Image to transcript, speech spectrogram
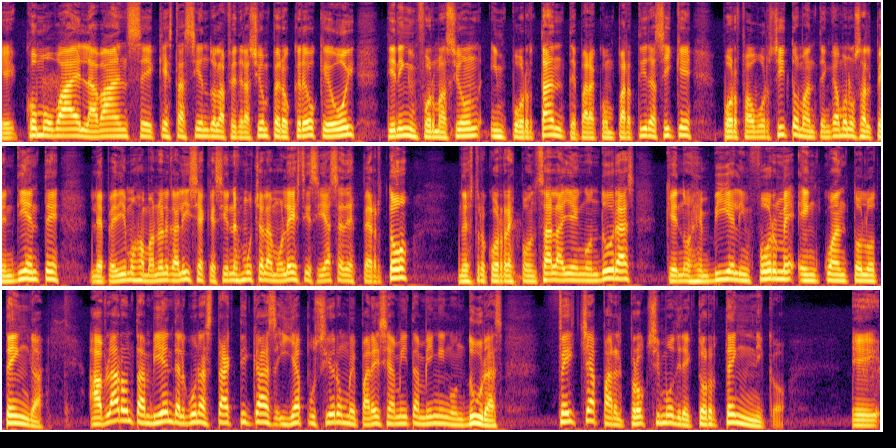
eh, cómo va el avance, qué está haciendo la federación, pero creo que hoy tienen información importante para compartir, así que por favorcito mantengámonos al pendiente. Le pedimos a Manuel Galicia que si no es mucha la molestia, si ya se despertó, nuestro corresponsal allá en Honduras, que nos envíe el informe en cuanto lo tenga. Hablaron también de algunas tácticas y ya pusieron, me parece a mí también en Honduras, fecha para el próximo director técnico. Eh,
